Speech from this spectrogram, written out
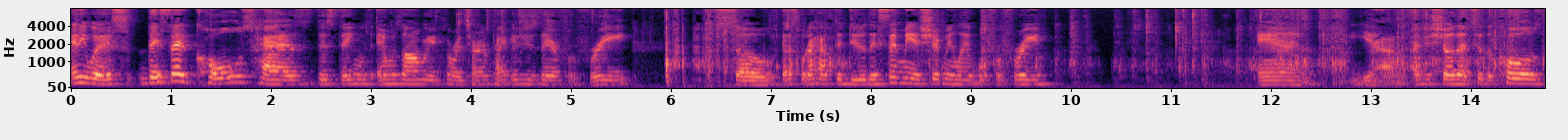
Anyways, they said Kohl's has this thing with Amazon where you can return packages there for free. So that's what I have to do. They sent me a shipping label for free. And yeah, I just show that to the Kohl's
